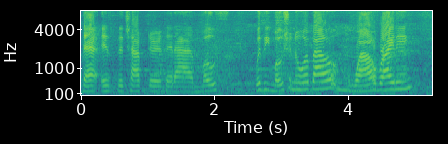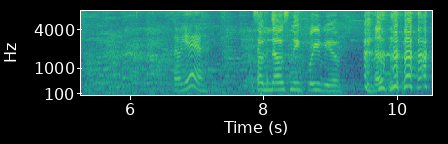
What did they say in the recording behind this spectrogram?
that is the chapter that I most was emotional about while writing. So yeah. So no sneak preview. No sneak preview.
